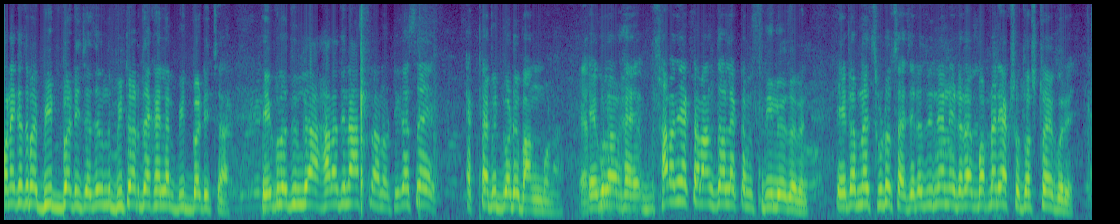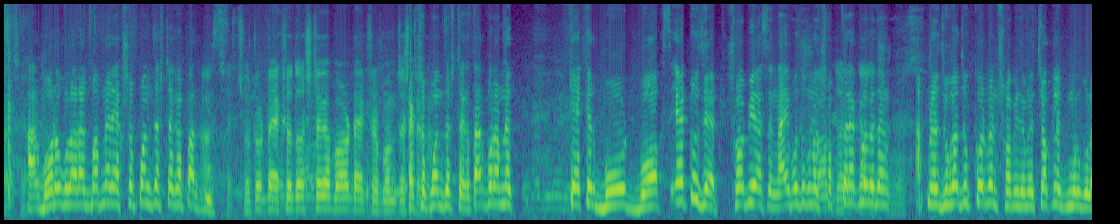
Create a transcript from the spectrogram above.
অনেকে তোমার ভাই বিট বাটি চা যেমন বিটার দেখাইলাম বিট বাটি চা। এগুলো দিন সারাদিন আসলানো ঠিক আছে? একটা বিট বাটি ভাঙবো না। এগুলো হ্যাঁ সারাদিন একটা ভাঙতে হলে একটা ফ্রি হয়ে যাবেন। এটা আপনার ছোট সাইজ এটা যদি নেন এটা রাখব আপনার একশো দশ টাকা করে। আর বড়গুলো রাখব আপনার একশো পঞ্চাশ টাকা পার পিস আচ্ছা ছোটটা 110 টাকা বড়টা 150 একশো টাকা। পঞ্চাশ টাকা। তারপর আপনার কেকের board box A to Z সবই আছে। নাই বলতে কোনো সপ্তাহে ধরনের দেন। আপনারা যোগাযোগ করবেন সবই যেমন চকলেট মূলগুলো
